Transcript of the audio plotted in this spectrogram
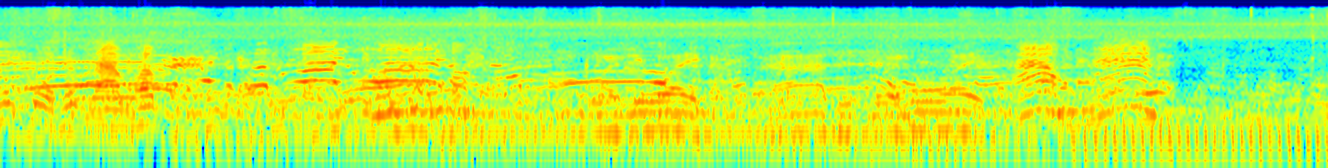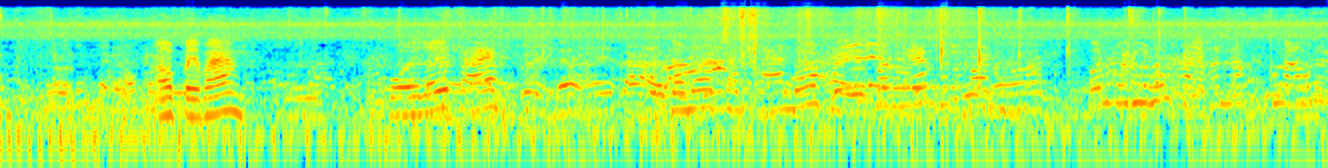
ทุกคู่ทุกนามครับ รวยรวยครับสาธุรวยรวยเอามาเอาไปบ้างปล่อยเลยไปจะเลิกทำการแล้วใครคนเลี้ยงคนคนคนมาอยู่น้องไข่มันนักเพื่อเอาไม่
